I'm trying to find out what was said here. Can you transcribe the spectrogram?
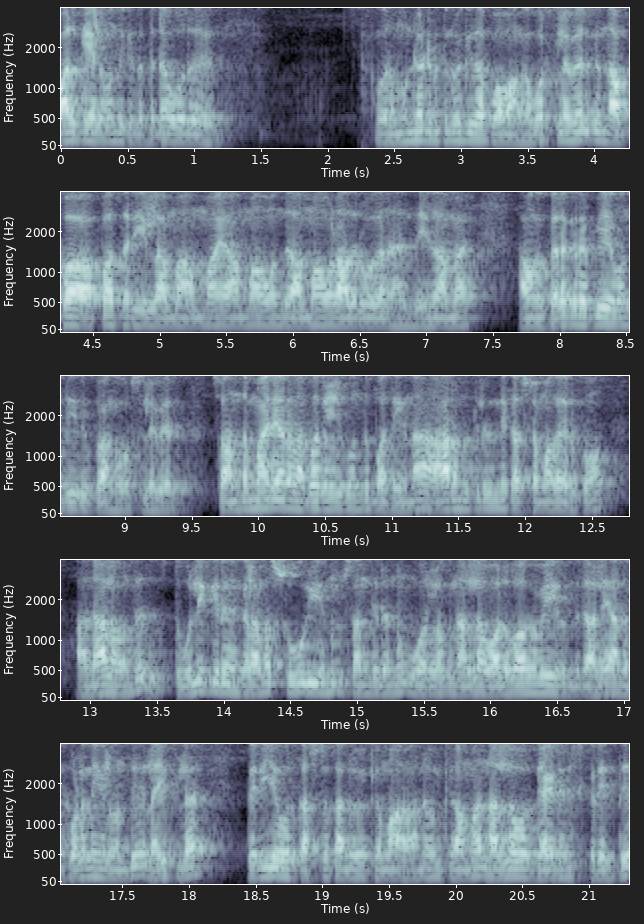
வாழ்க்கையில் வந்து கிட்டத்தட்ட ஒரு ஒரு முன்னேற்றத்தை நோக்கி தான் போவாங்க. ஒரு சில பேருக்கு இந்த அப்பா அப்பா சரியில்லாமல் அம்மா அம்மா வந்து அம்மாவோட ஆதரவு இல்லாமல் அவங்க பிறக்கிறப்பே வந்து இருப்பாங்க ஒரு சில பேர். ஸோ அந்த மாதிரியான நபர்களுக்கு வந்து பார்த்திங்கன்னா ஆரம்பத்துலேருந்தே கஷ்டமாக தான் இருக்கும். அதனால் வந்து ஒளி சூரியனும் சந்திரனும் ஓரளவுக்கு நல்ல வலுவாகவே இருந்துட்டாலே அந்த குழந்தைகள் வந்து லைஃப்பில் பெரிய ஒரு கஷ்டத்தை அனுபவிக்காம அனுபவிக்காமல் நல்ல ஒரு கைடன்ஸ் கிடைத்து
